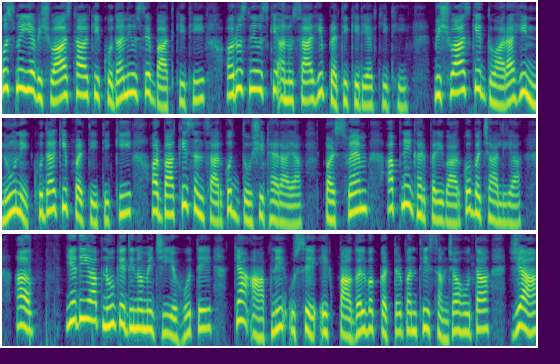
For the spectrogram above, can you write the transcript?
उसमें यह विश्वास था कि खुदा ने उससे बात की थी और उसने उसके अनुसार ही प्रतिक्रिया की थी। विश्वास के द्वारा ही नू ने खुदा की प्रतीति की और बाकी संसार को दोषी ठहराया, पर स्वयं अपने घर परिवार को बचा लिया। अब यदि आप नू के दिनों में जिए होते, क्या आपने उसे एक पागल व कट्टरपंथी समझा होता, या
